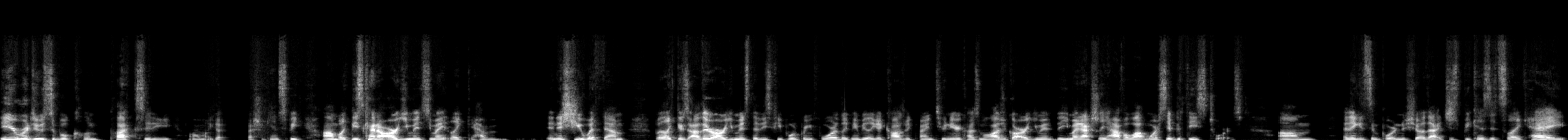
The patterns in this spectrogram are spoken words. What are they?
irreducible complexity. Oh my gosh, I can't speak. Um, like these kind of arguments, you might like have an issue with them. But like there's other arguments that these people would bring forward, like maybe like a cosmic fine tuning or cosmological argument that you might actually have a lot more sympathies towards. Um, I think it's important to show that just because it's like, hey,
